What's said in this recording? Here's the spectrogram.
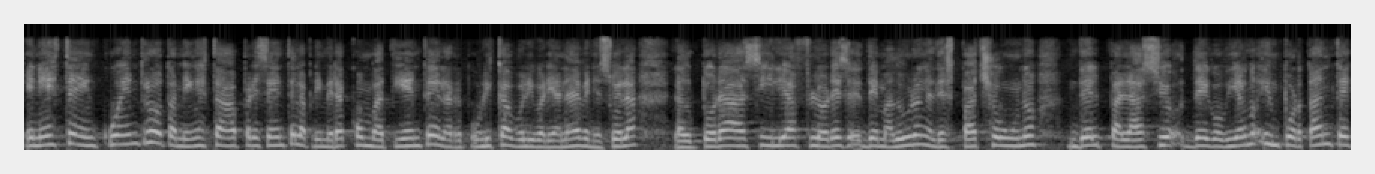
En este encuentro también estaba presente la primera combatiente de la República Bolivariana de Venezuela, la doctora Cilia Flores de Maduro, en el despacho 1 del Palacio de Gobierno. Importante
